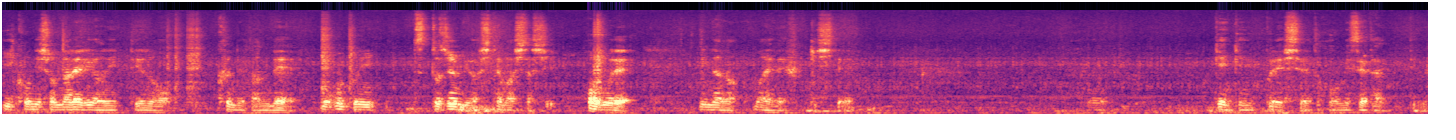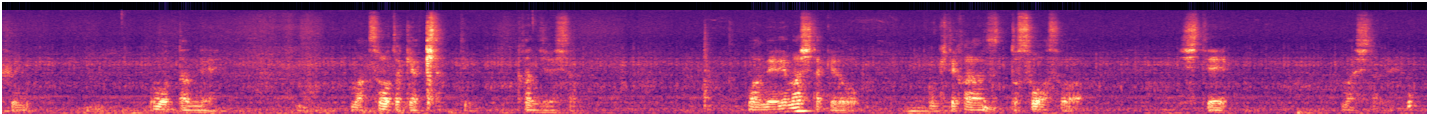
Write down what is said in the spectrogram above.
いいコンディションになれるようにっていうのを組んでたんでもう本当にずっと準備はしてましたしホームでみんなの前で復帰して元気にプレーしてるとこを見せたいっていうふうに思ったんでまあその時は来たっていう感じでした。まあ寝れましたけど起きてからずっとそわそわしてましたね。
